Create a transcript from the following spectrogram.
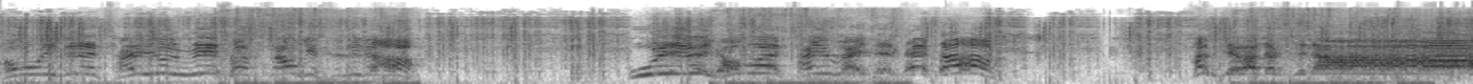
혐오이들의 자유를 위해서 싸우겠습니다. 오이를 혐오할 자유가 있는 세상 함께 만듭시다.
